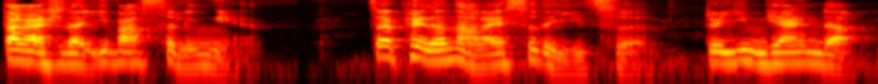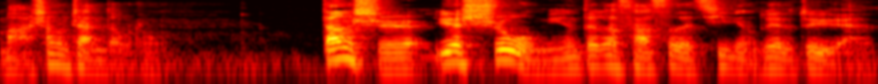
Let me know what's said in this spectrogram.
大概是在1840年，在佩德纳莱斯的一次对印第安人的马上战斗中，当时约15名德克萨斯的骑警队的队员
